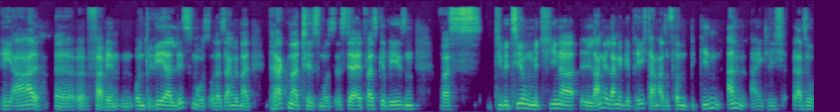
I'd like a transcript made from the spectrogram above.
real äh, verwenden und Realismus oder sagen wir mal Pragmatismus ist ja etwas gewesen, was die Beziehungen mit China lange, lange geprägt haben, also von Beginn an eigentlich. Also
